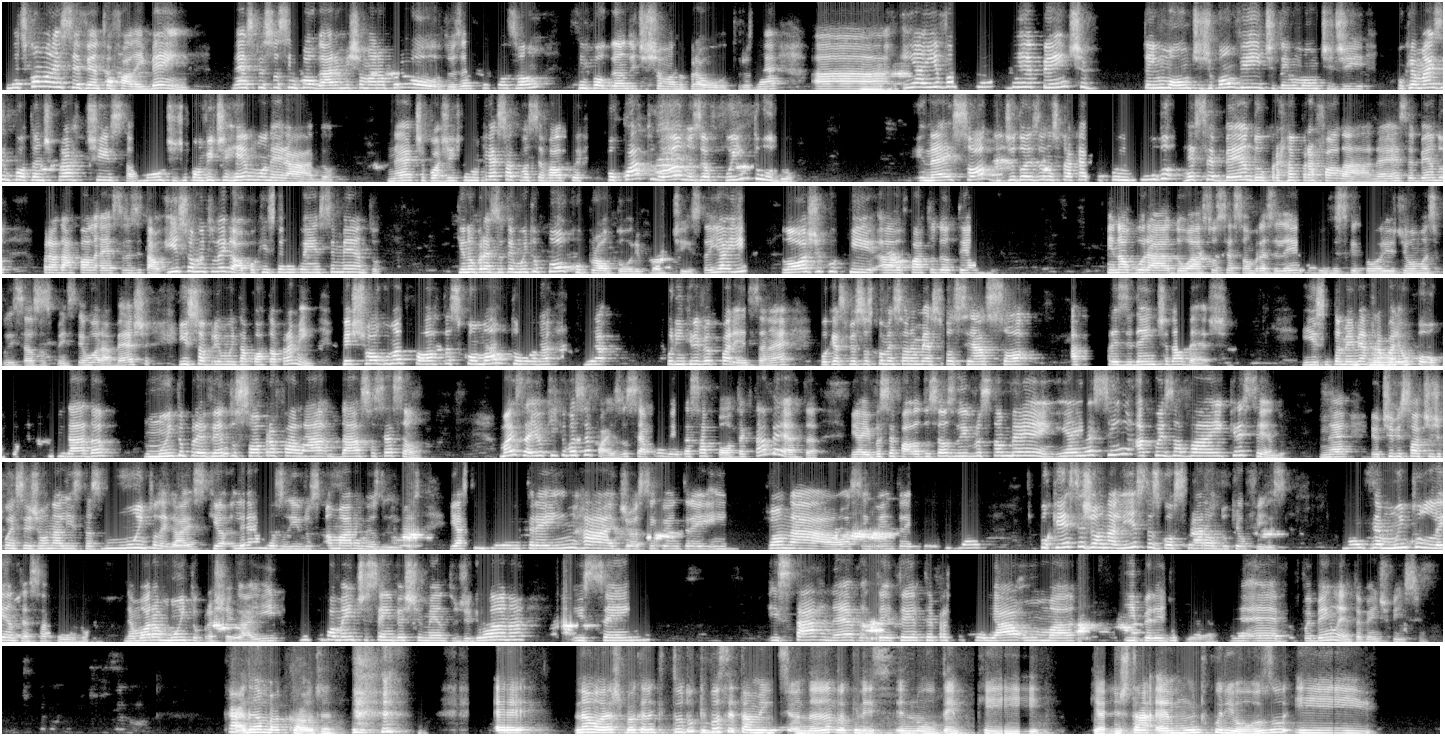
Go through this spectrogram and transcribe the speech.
Mas como nesse evento eu falei bem, né, as pessoas se empolgaram, me chamaram para outros. As pessoas vão se empolgando e te chamando para outros, né? Ah, e aí você, de repente, tem um monte de convite, tem um monte de. O que é mais importante para o artista, um monte de convite remunerado, né? Tipo, a gente não quer só que você vá. Por quatro anos eu fui em tudo. E, né, e só de dois anos para cá eu fui em tudo recebendo para falar, né? Recebendo para dar palestras e tal. Isso é muito legal, porque isso é reconhecimento que no Brasil tem muito pouco para o autor e para o artista. E aí, lógico que uh, o fato de eu ter inaugurado a Associação Brasileira dos Escritores de Romance Policial, Suspense Terror, a BESH, isso abriu muita porta para mim. Fechou algumas portas como autora, a, por incrível que pareça, né? Porque as pessoas começaram a me associar só a presidente da BESH. E isso também me atrapalhou um pouco. Eu fui convidada muito para evento só para falar da associação. Mas aí o que, que você faz? Você aproveita essa porta que está aberta. E aí você fala dos seus livros também. E aí assim a coisa vai crescendo. Né? Eu tive sorte de conhecer jornalistas muito legais que leram meus livros, amaram meus livros. E assim que eu entrei em rádio, assim que eu entrei em, jornal, assim que eu entrei em televisão, porque esses jornalistas gostaram do que eu fiz. Mas é muito lenta essa curva. Demora muito para chegar aí, principalmente sem investimento de grana e sem estar, né, ter, ter, ter para apoiar uma hipereditora. É, é, foi bem lento, é bem difícil. Caramba, Cláudia. é, não, eu acho bacana que tudo que você está mencionando aqui nesse, no tempo que, que a gente está é muito curioso e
